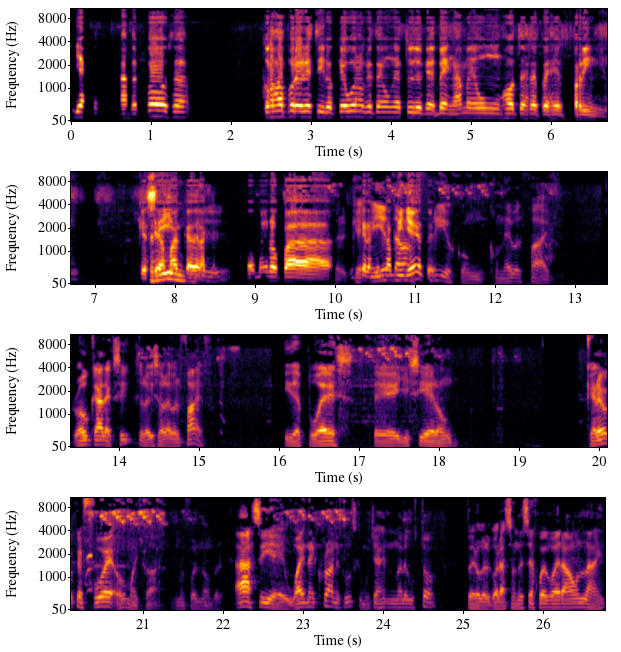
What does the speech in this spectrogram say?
ya cosas. Cosas por el estilo. Qué bueno que tenga un estudio que, ven, hame un JRPG premium. Que sea marca de la. O menos para. Que, que ella estaba frío con, con Level 5. Rogue Galaxy se lo hizo Level 5. Y después eh, ellos hicieron creo que fue, oh my god, no me fue el nombre. Ah, sí, eh, White Knight Chronicles, que mucha gente no le gustó, pero que el corazón de ese juego era online.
